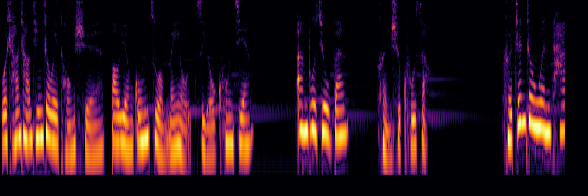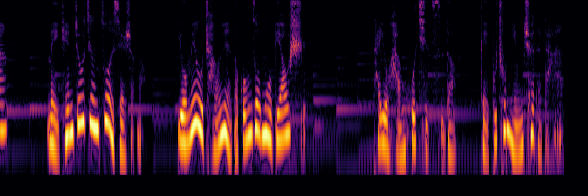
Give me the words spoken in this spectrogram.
我常常听这位同学抱怨工作没有自由空间，按部就班。很是枯燥，可真正问他每天究竟做些什么，有没有长远的工作目标时，他又含糊其辞的给不出明确的答案。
